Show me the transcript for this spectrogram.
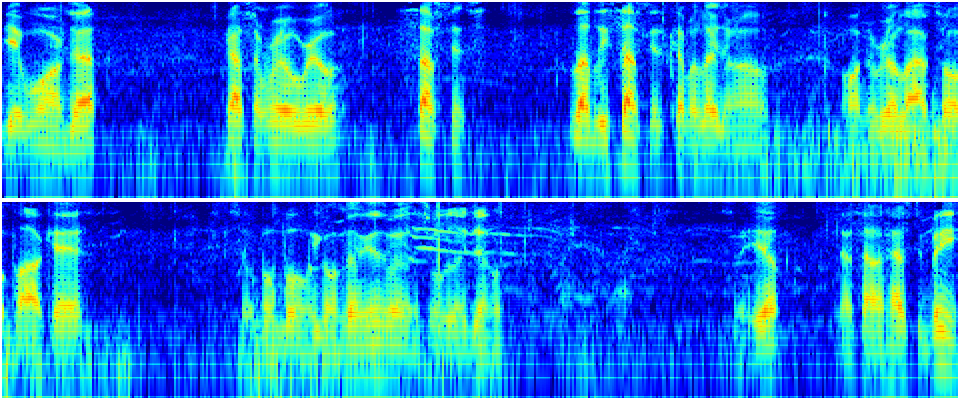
Get warmed up. Got some real, real substance, lovely substance coming later on on the Real Live Talk podcast. So boom, boom, we gonna do this way. What we're doing. So yep, that's how it has to be.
